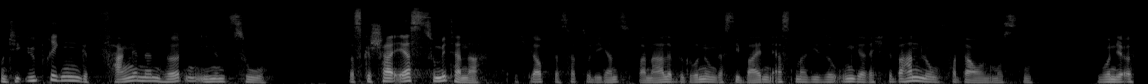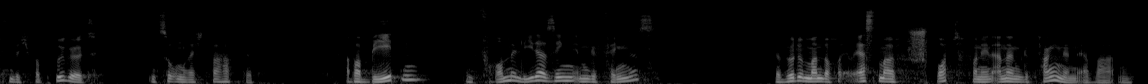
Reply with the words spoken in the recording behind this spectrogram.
und die übrigen Gefangenen hörten ihnen zu. Das geschah erst zu Mitternacht. Ich glaube, das hat so die ganz banale Begründung, dass die beiden erstmal diese ungerechte Behandlung verdauen mussten. Sie wurden ja öffentlich verprügelt und zu Unrecht verhaftet. Aber beten und fromme Lieder singen im Gefängnis? Da würde man doch erstmal Spott von den anderen Gefangenen erwarten.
